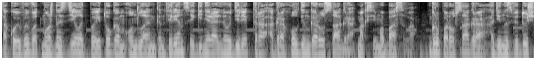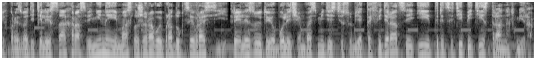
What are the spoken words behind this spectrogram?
Такой вывод можно сделать по итогам онлайн-конференции генерального директора агрохолдинга «Русагра» Максима Басова. Группа «Русагра» – один из ведущих производителей сахара, свинины и масложировой продукции в России. Реализует ее более чем в 80 субъектах Федерации и 35 странах мира.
